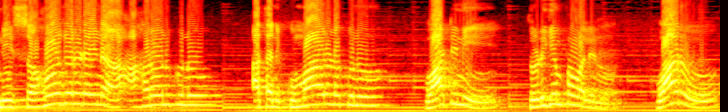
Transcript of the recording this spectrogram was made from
నీ సహోదరుడైన అహరోనుకును అతని కుమారులకును వాటిని తొడిగింపవలెను. వారు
